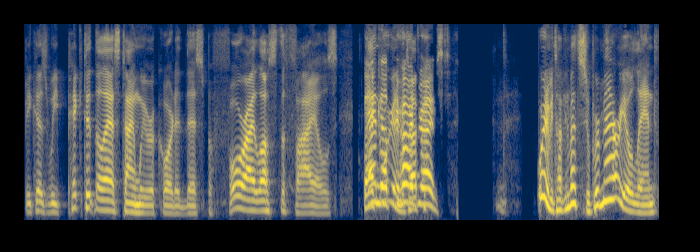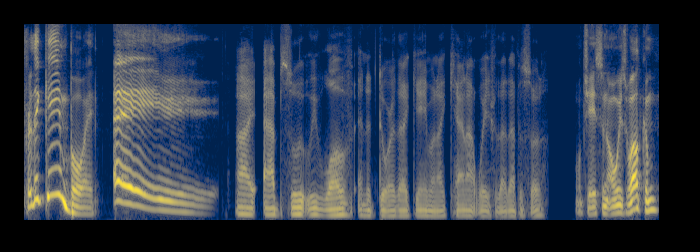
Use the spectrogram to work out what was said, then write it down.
because we picked it the last time we recorded this before I lost the files. Back and up your hard talk- drives. We're going to be talking about Super Mario Land for the Game Boy. Hey. I absolutely love and adore that game and I cannot wait for that episode. Well, Jason, always welcome.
